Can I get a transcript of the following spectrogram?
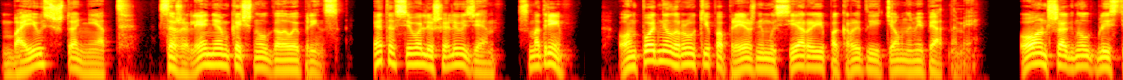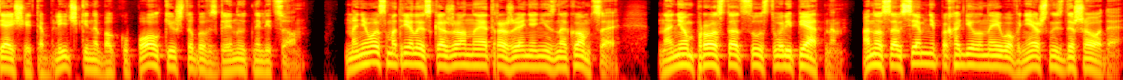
«Боюсь, что нет», – с сожалением качнул головой принц. «Это всего лишь иллюзия. Смотри». Он поднял руки, по-прежнему серые, покрытые темными пятнами. Он шагнул к блестящей табличке на боку полки, чтобы взглянуть на лицо. На него смотрело искаженное отражение незнакомца. На нем просто отсутствовали пятна. Оно совсем не походило на его внешность Дешаода.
